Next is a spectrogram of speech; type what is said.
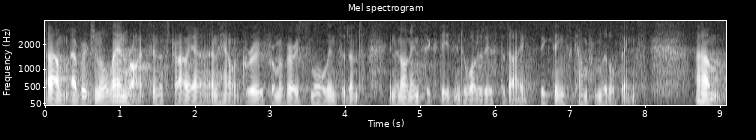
um, Aboriginal land rights in Australia and how it grew from a very small incident in the 1960s into what it is today. Big things come from little things. Um,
